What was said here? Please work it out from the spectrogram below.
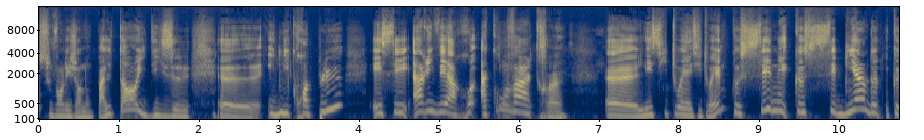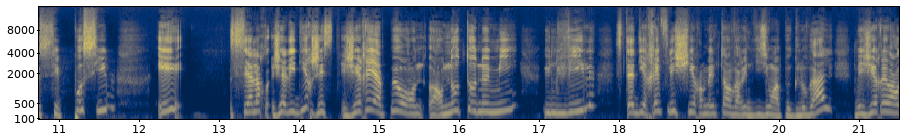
souvent les gens n'ont pas le temps, ils disent, ils n'y croient plus, et c'est arriver à, re- à convaincre les citoyens et citoyennes que c'est bien, que c'est possible, et c'est alors, j'allais dire, gé- gérer un peu en, en autonomie une ville, c'est-à-dire réfléchir en même temps, avoir une vision un peu globale, mais gérer en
